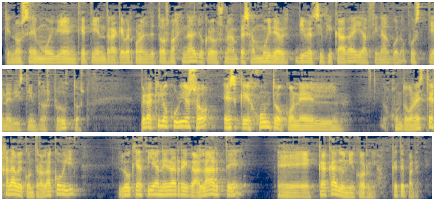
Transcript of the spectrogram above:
que no sé muy bien qué tendrá que ver con el de tos vaginal. Yo creo que es una empresa muy diversificada y al final, bueno, pues tiene distintos productos. Pero aquí lo curioso es que junto con el, junto con este jarabe contra la COVID, lo que hacían era regalarte eh, caca de unicornio. ¿Qué te parece?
